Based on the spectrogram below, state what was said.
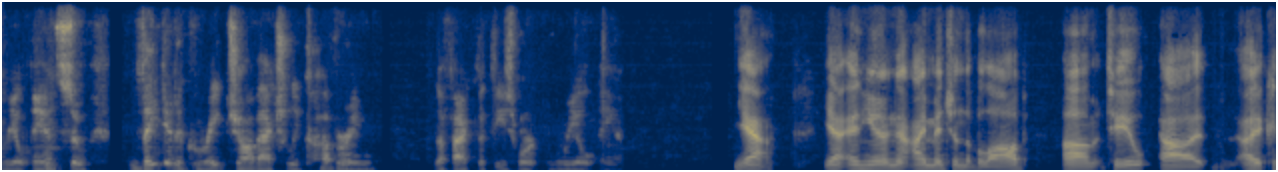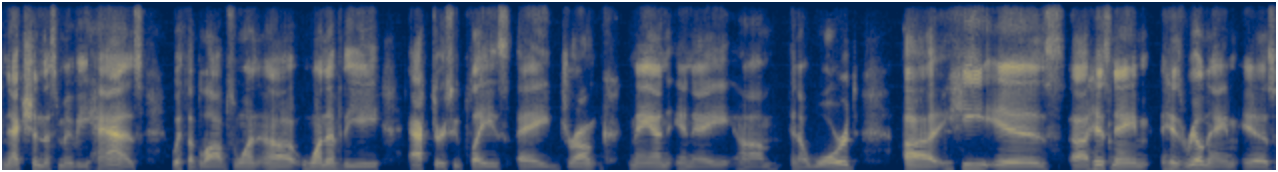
real ants. So they did a great job actually covering the fact that these weren't real ants. Yeah. Yeah. And, you know, I mentioned the blob um too uh a connection this movie has with the blobs one uh one of the actors who plays a drunk man in a um in a ward uh he is uh his name his real name is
